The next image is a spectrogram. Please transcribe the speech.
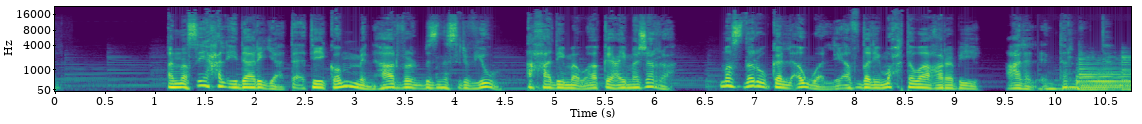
النصيحة الإدارية تأتيكم من Harvard Business Review أحد مواقع مجرة مصدرك الأول لأفضل محتوى عربي على الإنترنت.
